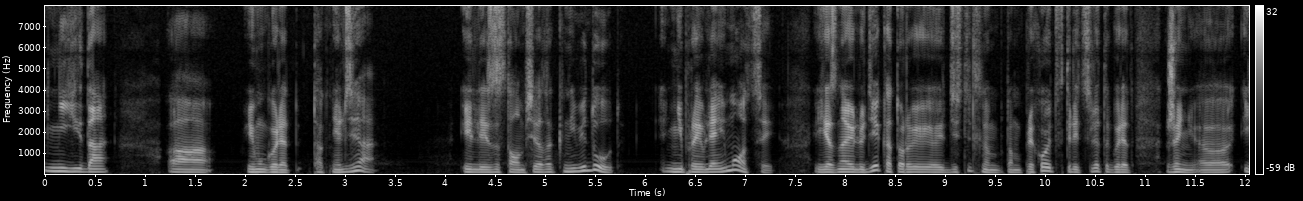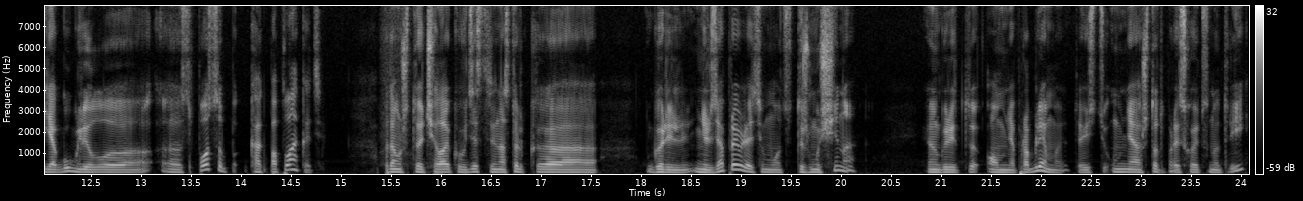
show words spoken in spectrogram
не еда. А, ему говорят, так нельзя. Или за столом себя так не ведут, не проявляя эмоций. Я знаю людей, которые действительно там приходят в 30 лет и говорят, Жень, э, я гуглил э, способ, как поплакать. Потому что человеку в детстве настолько говорили, нельзя проявлять эмоции, ты же мужчина. И он говорит, а у меня проблемы. То есть у меня что-то происходит внутри,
